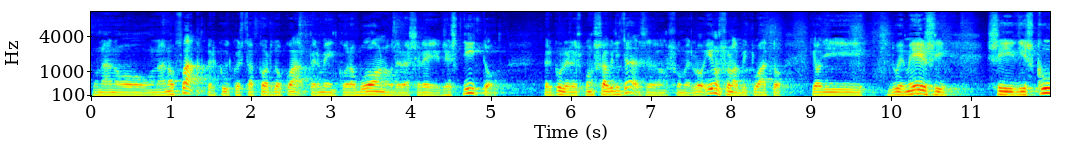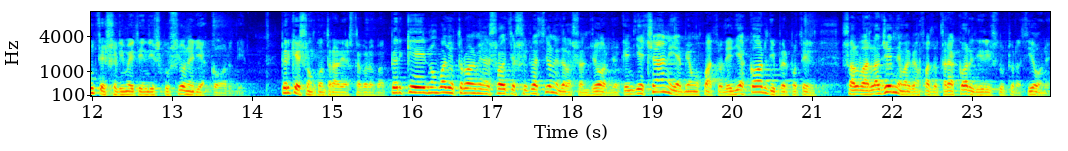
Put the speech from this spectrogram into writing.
un anno, un anno fa, per cui questo accordo qua per me è ancora buono, deve essere gestito, per cui le responsabilità si devono assumerlo. Io non sono abituato che ogni due mesi si discute e si rimette in discussione gli accordi. Perché sono contrario a questa cosa qua? Perché non voglio trovarmi nella solita situazione della San Giorgio, che in dieci anni abbiamo fatto degli accordi per poter salvare la gente, ma abbiamo fatto tre accordi di ristrutturazione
